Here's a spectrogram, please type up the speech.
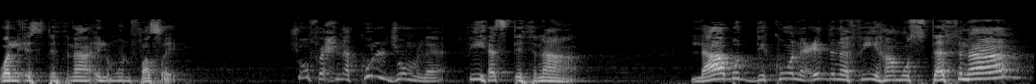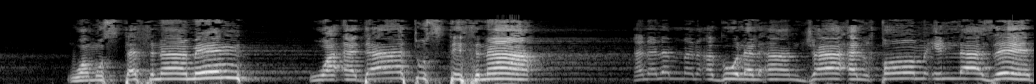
والاستثناء المنفصل؟ شوف إحنا كل جملة فيها استثناء. لابد يكون عندنا فيها مستثنى ومستثنى من وأداة استثناء. أنا لما أقول الآن جاء القوم إلا زيد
